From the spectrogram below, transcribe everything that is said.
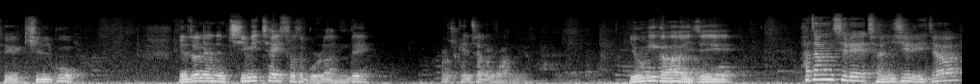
되게 길고 예전에는 짐이 차 있어서 몰랐는데 아주 괜찮은 것 같네요. 여기가 이제 화장실의 전실이자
